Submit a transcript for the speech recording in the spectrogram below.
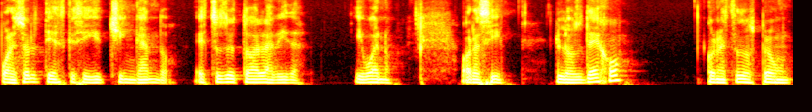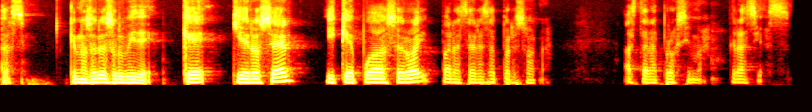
Por eso le tienes que seguir chingando. Esto es de toda la vida. Y bueno, ahora sí, los dejo con estas dos preguntas. Que no se les olvide qué quiero ser y qué puedo hacer hoy para ser esa persona. Hasta la próxima. Gracias.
